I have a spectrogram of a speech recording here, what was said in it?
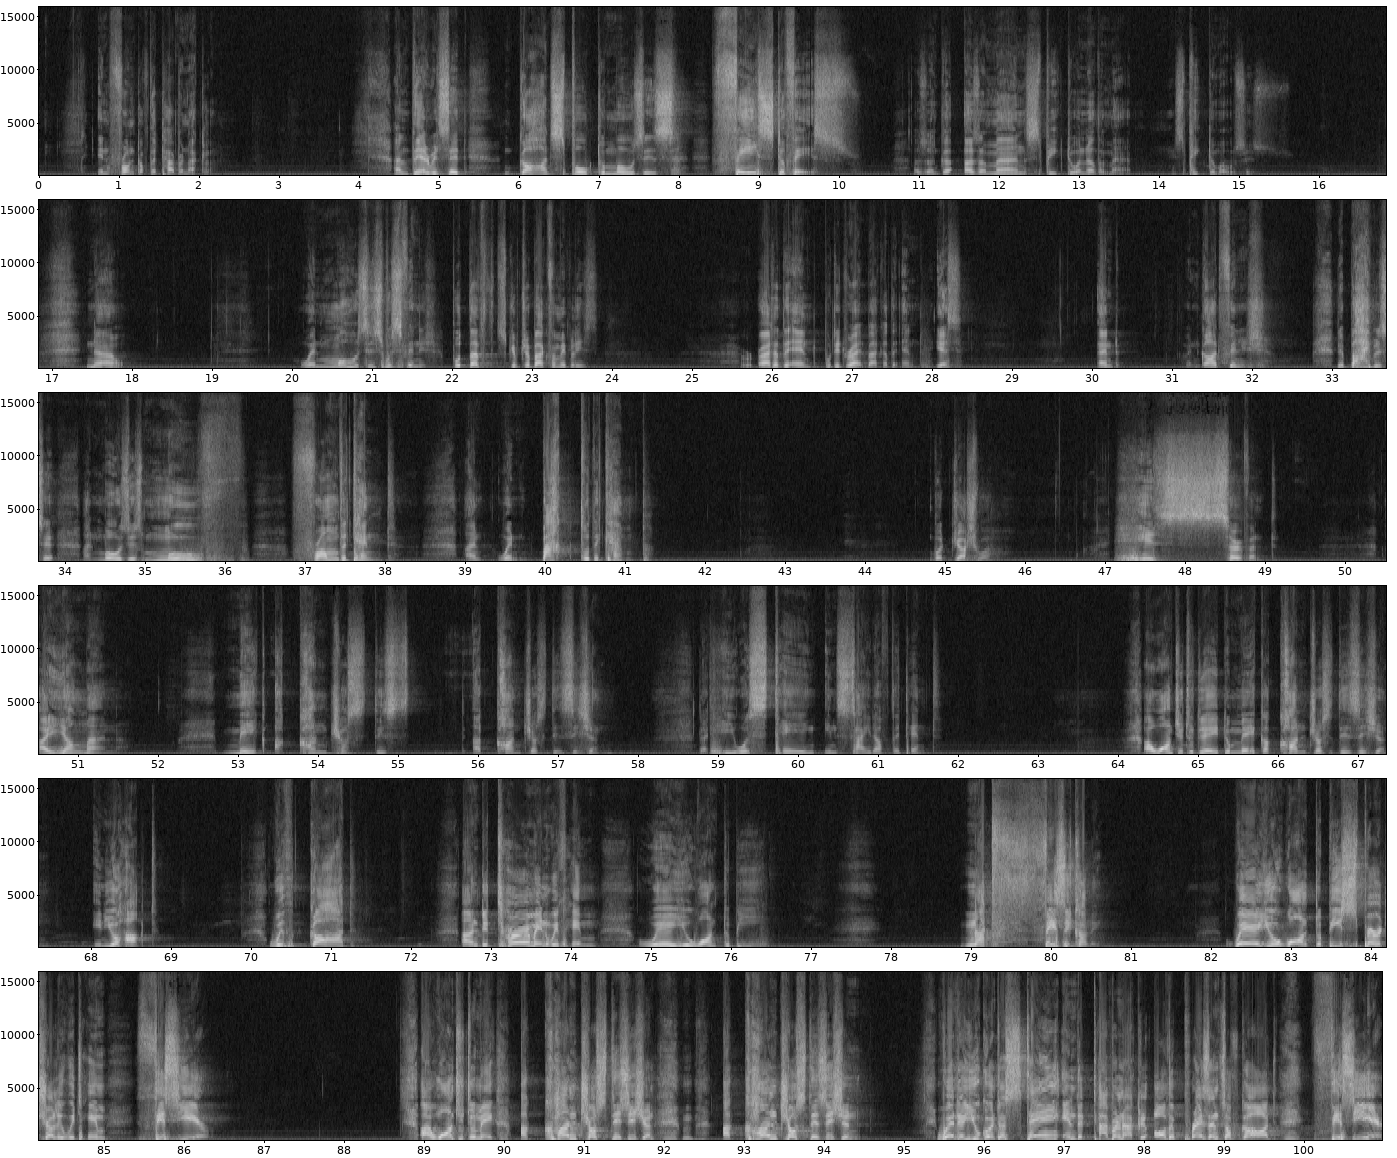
in front of the tabernacle. And there it said, God spoke to Moses face to face, as a, as a man speak to another man. Speak to Moses. Now, when Moses was finished, put that scripture back for me, please right at the end. Put it right back at the end. Yes. And when God finished, the Bible said, and Moses moved from the tent and went back to the camp. But Joshua, his servant, a young man, make a conscious a conscious decision that he was staying inside of the tent. I want you today to make a conscious decision in your heart with God and determine with Him where you want to be. Not physically, where you want to be spiritually with Him this year. I want you to make a conscious decision, a conscious decision whether you're going to stay in the tabernacle or the presence of God this year.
